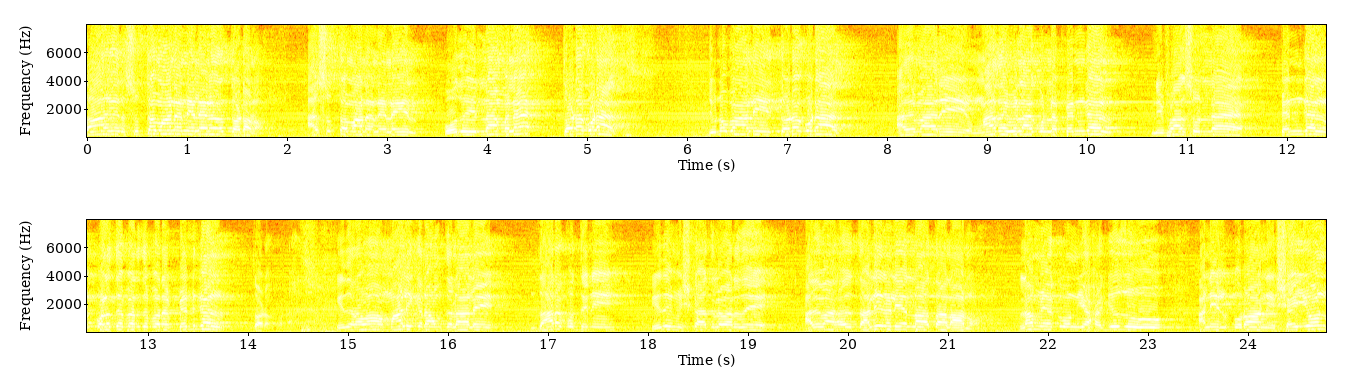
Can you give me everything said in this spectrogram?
தாயர் சுத்தமான நிலையில தான் தொடணும். அசுத்தமான நிலையில் ஒது இல்லாமல தொடக்கூடாது. ஜுனுபாலி தொடக்கூடாது. அதே மாதிரி மாத விழாக்குள்ள பெண்கள் நிஃபாசுள்ள பெண்கள் குழந்தை பிறந்து போகிற பெண்கள் தொடக்கூடாது. இது ரவா மாலிக் ராமத்துலாலே தாரகுத்தினி இது மிஷ்காத்தில் வருது. அதுவாக தலீல் அலி அல்லா தாலானும் லம் யகுன் யஹஜுசு அனில் குரான் ஷையூன்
